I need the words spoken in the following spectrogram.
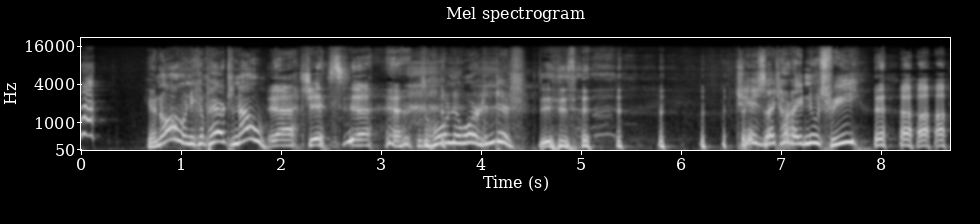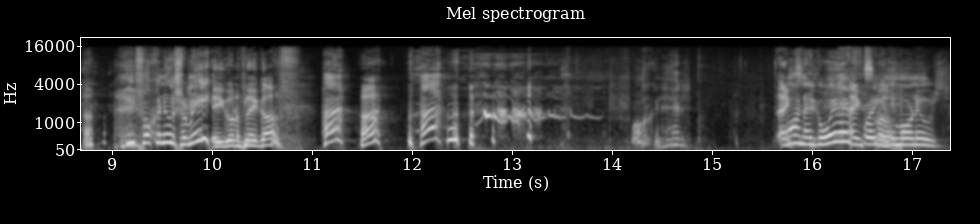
you know, when you compare it to now, Yeah, yes, yeah. yeah. there's a whole new world, isn't it? Jeez, I thought I had news for you. You'd fucking news for me. Are you going to play golf? Huh? Huh? Huh? fucking hell. Thanks. on, I'll go away Thanks, before I get any more news.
